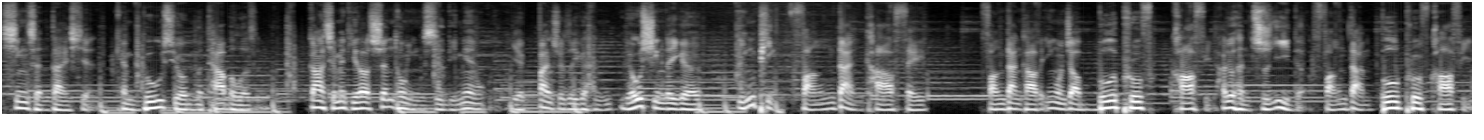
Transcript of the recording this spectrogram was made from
新陈代谢，can boost your metabolism。刚才前面提到生酮饮食里面也伴随着一个很流行的一个饮品——防弹咖啡。防弹咖啡英文叫 bulletproof coffee，它就很直译的防弹 bulletproof coffee。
